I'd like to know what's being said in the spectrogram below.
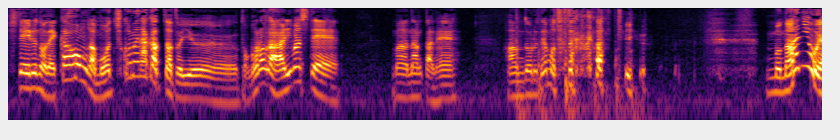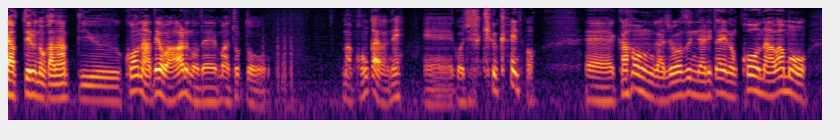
しているので、カホンが持ち込めなかったというところがありまして、まあなんかね、ハンドルでも叩くかっていう。もう何をやってるのかなっていうコーナーではあるので、まあちょっと、まあ今回はね、えー、59回の、えー、カホンが上手になりたいのコーナーはもう、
